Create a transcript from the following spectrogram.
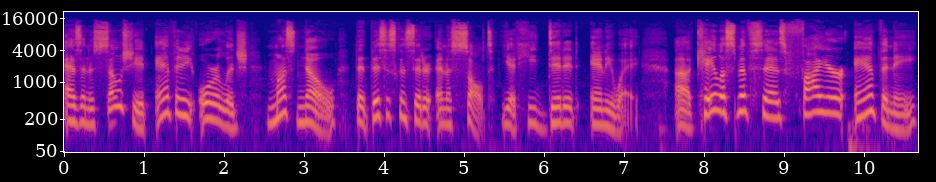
As an associate, Anthony Orlich must know that this is considered an assault, yet he did it anyway. Uh, Kayla Smith says, Fire Anthony.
